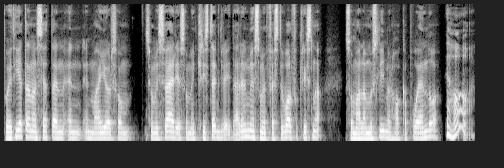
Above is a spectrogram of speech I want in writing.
på ett helt annat sätt än, än, än man gör som, som i Sverige som en kristen grej. Det här är mer som en festival för kristna. Som alla muslimer hakar på ändå. Jaha.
